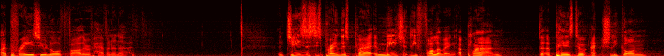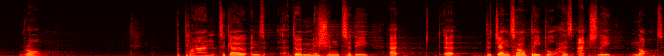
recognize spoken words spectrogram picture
I praise you, Lord, Father of heaven and earth. And Jesus is praying this prayer immediately following a plan that appears to have actually gone wrong. The plan to go and uh, do a mission to the, uh, uh, the Gentile people has actually not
